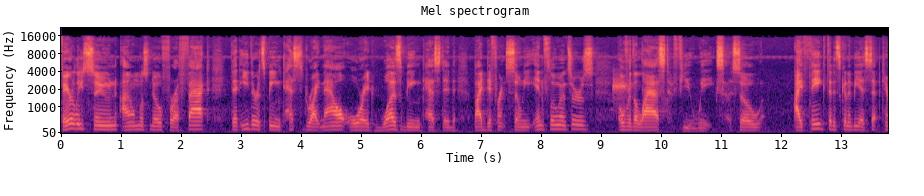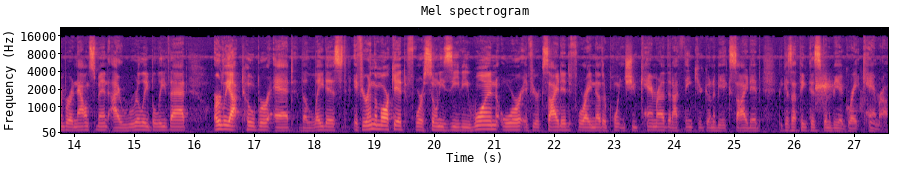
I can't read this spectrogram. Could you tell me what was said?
fairly soon. I almost know for a fact that either it's being tested right now or it was being tested by different Sony influencers over the last few weeks. So I think that it's going to be a September announcement. I really believe that early October at the latest. If you're in the market for a Sony ZV-1 or if you're excited for another point and shoot camera, then I think you're going to be excited because I think this is going to be a great camera.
